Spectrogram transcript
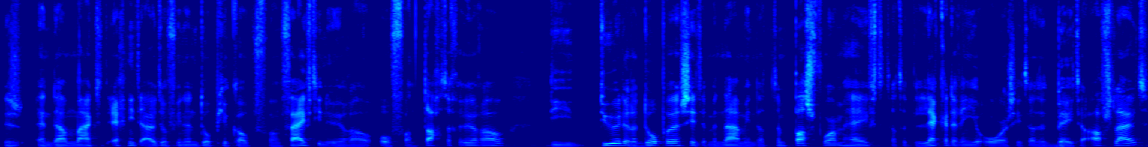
Dus, en dan maakt het echt niet uit of je een dopje koopt van 15 euro of van 80 euro. Die duurdere doppen zitten met name in dat het een pasvorm heeft, dat het lekkerder in je oor zit, dat het beter afsluit.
